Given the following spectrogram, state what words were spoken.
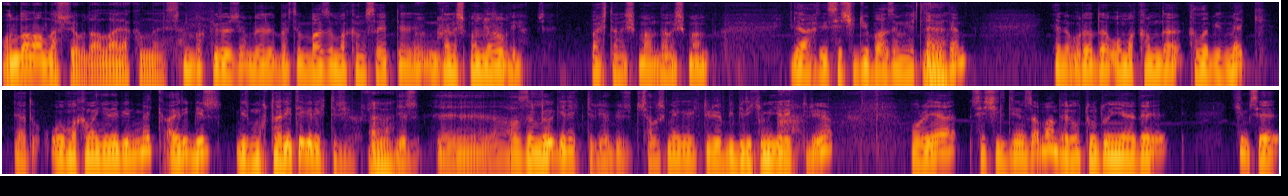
Ondan anlaşılıyor bu da Allah yakınlığı. Şimdi bakıyor hocam böyle bazı makam sahiplerinin danışmanları oluyor. Baş danışman, danışman ilahi seçiliyor bazı müritlerden. Evet. Yani orada o makamda kalabilmek yani o makama gelebilmek ayrı bir bir muhtariyeti gerektiriyor. Evet. Bir e, hazırlığı gerektiriyor, bir çalışmaya gerektiriyor, bir birikimi gerektiriyor. Oraya seçildiğin zaman da öyle oturduğun yerde kimse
